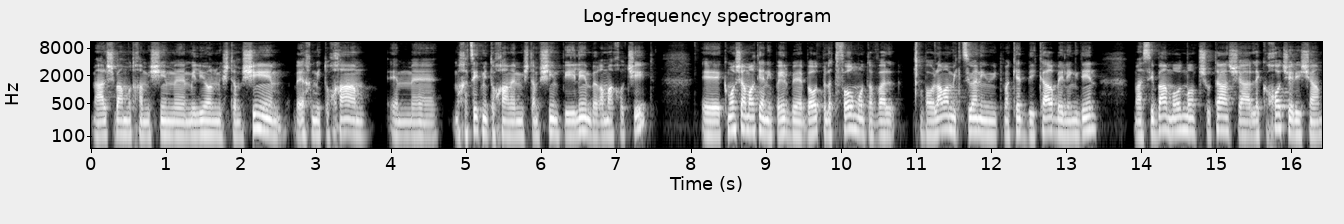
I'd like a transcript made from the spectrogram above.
מעל 750 מיליון משתמשים ואיך מתוכם הם מחצית מתוכם הם משתמשים פעילים ברמה חודשית. אה, כמו שאמרתי אני פעיל בעוד פלטפורמות אבל בעולם המקצועי אני מתמקד בעיקר בלינקדין מהסיבה מאוד מאוד פשוטה שהלקוחות שלי שם,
